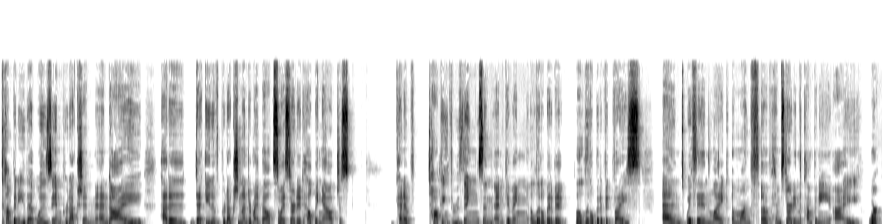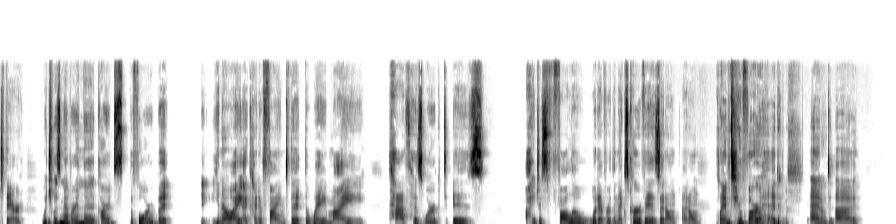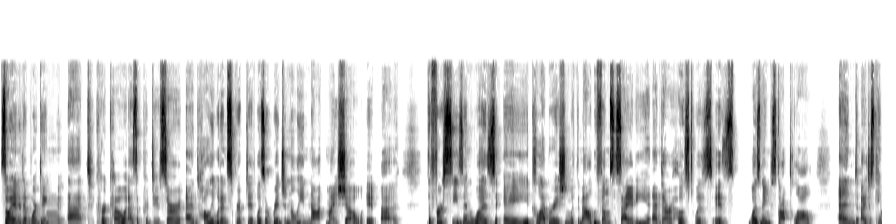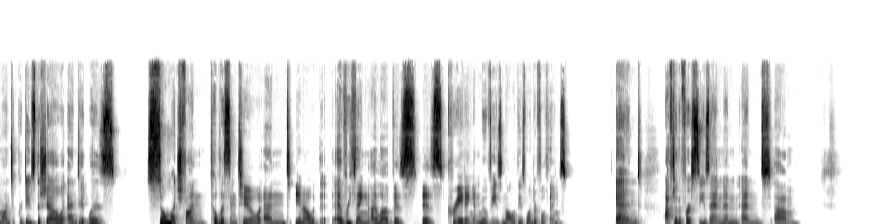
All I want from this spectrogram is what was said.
company that was in production and I had a decade of production under my belt. So I started helping out just kind of talking through things and and giving a little bit of it a little bit of advice. And within like a month of him starting the company i worked there which was never in the cards before but you know i, I kind of find that the way my path has worked is i just follow whatever the next curve is i don't i don't plan too far ahead and yeah. uh so I ended up working at Kurt Kurtco as a producer, and Hollywood Unscripted was originally not my show. It uh, the first season was a collaboration with the Malibu Film Society, and our host was is was named Scott Talal, and I just came on to produce the show, and it was so much fun to listen to and you know everything i love is is creating and movies and all of these wonderful things. And after the first season and and um,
